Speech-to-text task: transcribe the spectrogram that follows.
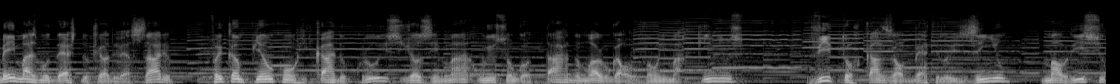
bem mais modesto do que o adversário, foi campeão com Ricardo Cruz, Josimar, Wilson Gotardo, Mauro Galvão e Marquinhos, Vitor, Carlos Alberto e Luizinho, Maurício,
